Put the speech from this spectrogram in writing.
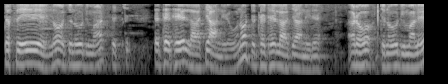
30เนาะကျွန်တော်တို့ဒီမှာတစ်ချက်တစ်ထက်ထဲလာကြနေတယ်ဗောနော်တစ်ထက်ထဲလာကြနေတယ်အဲ့တော့ကျွန်တော်တို့ဒီမှာလဲ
